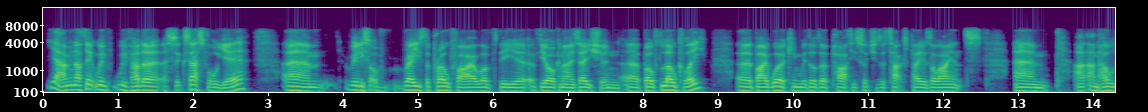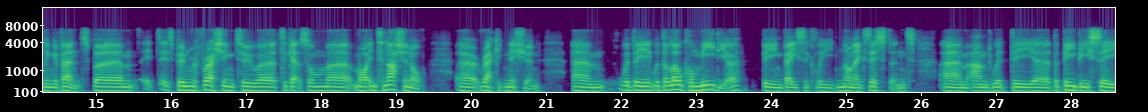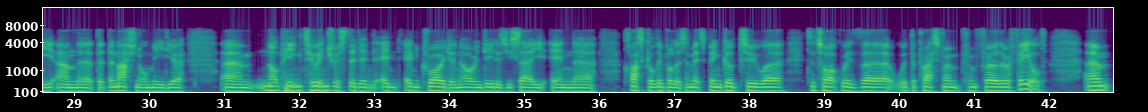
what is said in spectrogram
Yeah, I mean, I think we've we've had a, a successful year. Um, really sort of raised the profile of the uh, of the organisation, uh, both locally uh, by working with other parties such as the Taxpayers Alliance um, and, and, holding events. But um, it, has been refreshing to uh, to get some uh, more international uh, recognition. Um, with the with the local media being basically non-existent, um, and with the uh, the BBC and the, the, the national media um, not being too interested in, in, in Croydon or indeed, as you say, in uh, classical liberalism, it's been good to uh, to talk with uh, with the press from from further afield. Um,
